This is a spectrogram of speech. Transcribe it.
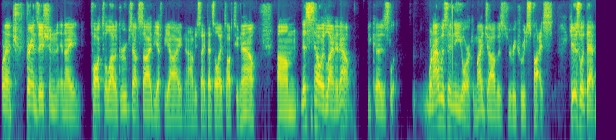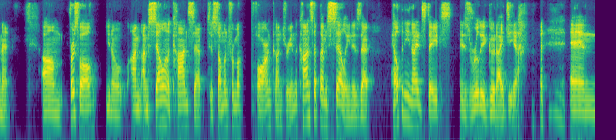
when I transition and I talk to a lot of groups outside the FBI, and obviously that's all I talk to now. Um, this is how I line it out because when I was in New York and my job was to recruit spies, here's what that meant. Um, first of all, you know, I'm, I'm selling a concept to someone from a foreign country. And the concept I'm selling is that helping the United States is really a good idea. and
